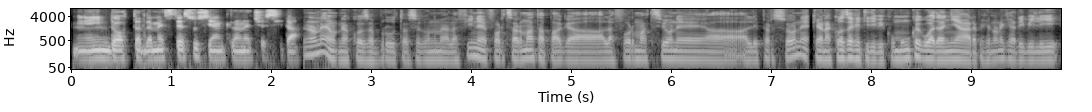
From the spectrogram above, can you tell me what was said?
indotta da me stesso sia anche la necessità. Non è una cosa brutta secondo me, alla fine Forza Armata paga la formazione a, alle persone, che è una cosa che ti devi comunque guadagnare, perché non è che arrivi lì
